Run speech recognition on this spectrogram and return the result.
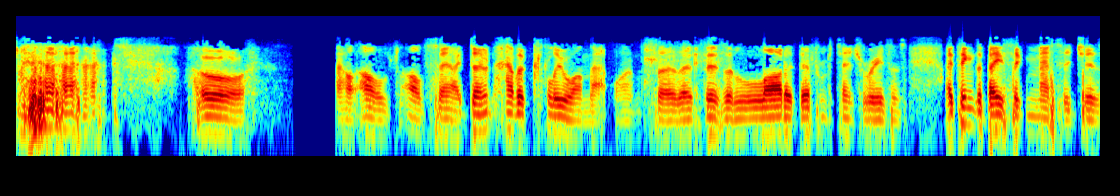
oh, I'll, I'll, I'll say I don't have a clue on that one. So there's, there's a lot of different potential reasons. I think the basic message is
